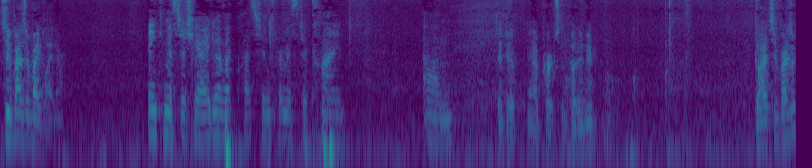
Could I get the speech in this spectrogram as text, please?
Supervisor Lightner. Thank you, Mr. Chair. I do have a question for Mr. Klein. Um, Take to approach the podium here. Go ahead, Supervisor.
